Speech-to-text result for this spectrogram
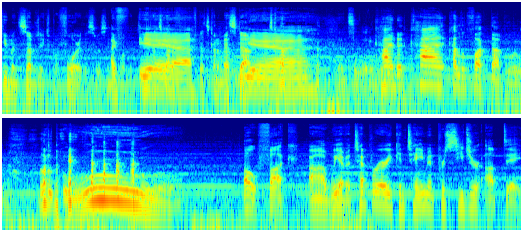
human subjects before this was I've- implemented. That's yeah. kinda, that's kind of messed up. Yeah. That's a little. Kind of, kind, kind of fucked up a little bit. A little bit. Ooh. oh, fuck. Uh, we have a temporary containment procedure update.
